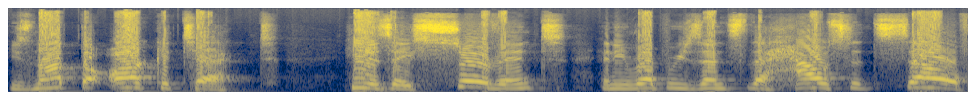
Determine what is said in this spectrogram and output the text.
he's not the architect. He is a servant, and he represents the house itself.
